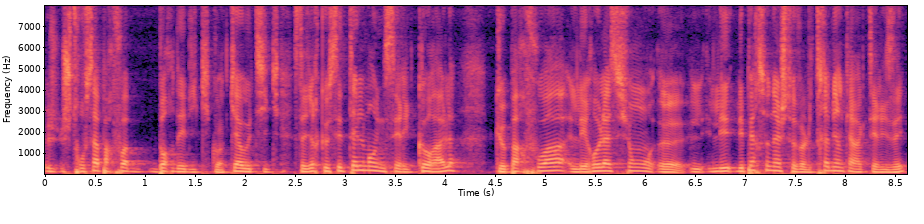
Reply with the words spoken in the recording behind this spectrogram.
je trouve ça parfois bordélique, quoi, chaotique. C'est-à-dire que c'est tellement une série chorale que parfois les relations, euh, les, personnages se veulent très bien caractériser,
